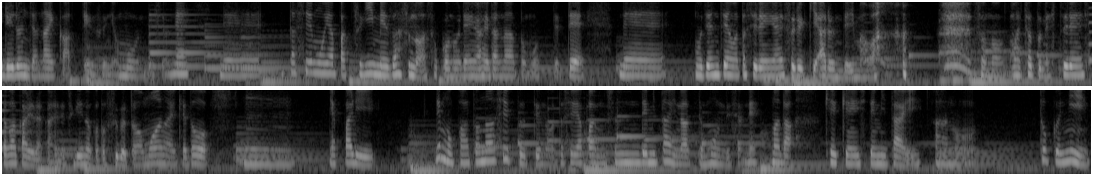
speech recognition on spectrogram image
入れるんじゃないかっていうふに思うんですよね。で私もやっぱ次目指すのはそこの恋愛だなと思っててでもう全然私恋愛する気あるんで今は そのまあちょっとね失恋したばかりだからね次のことすぐとは思わないけどうんやっぱりでもパートナーシップっていうのは私はやっぱり結んでみたいなって思うんですよねまだ経験してみたいあの特に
